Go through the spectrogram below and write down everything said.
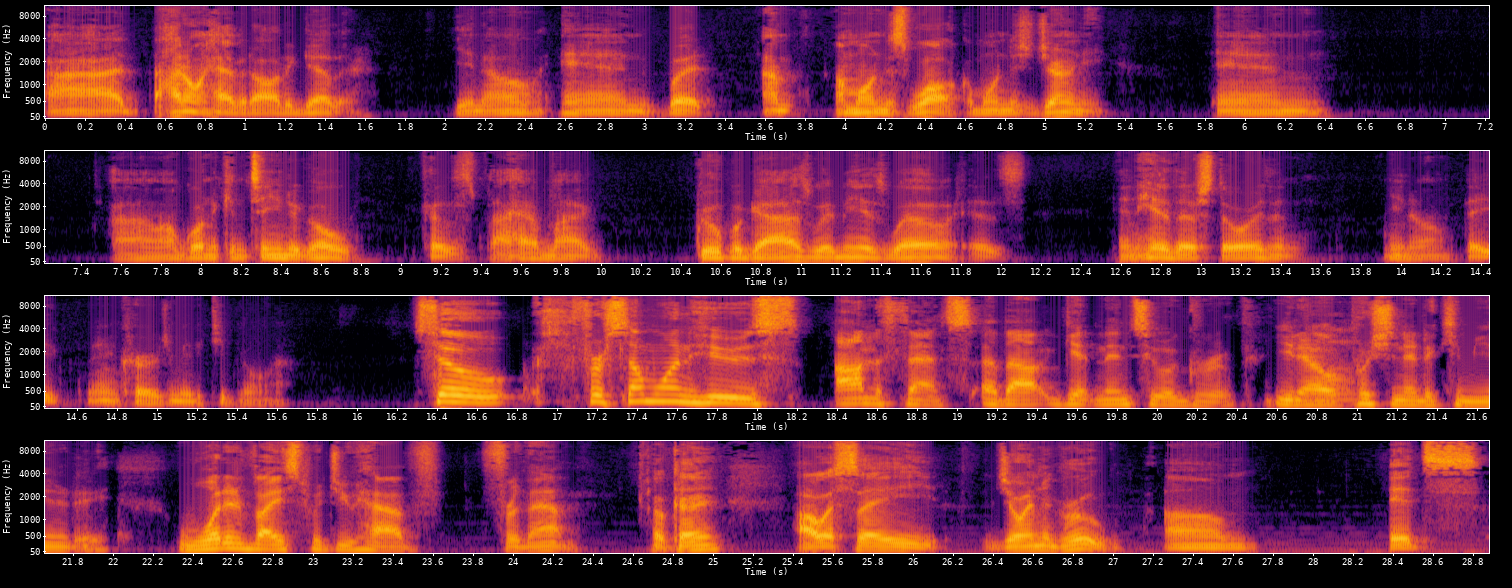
I, I don't have it all together, you know, and, but I'm, I'm on this walk. I'm on this journey and uh, I'm going to continue to go because I have my group of guys with me as well as, and hear their stories and, you know, they, they encourage me to keep going. So for someone who's on the fence about getting into a group, you know, mm-hmm. pushing into community, what advice would you have for them? Okay. I would say join the group. Um, it's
